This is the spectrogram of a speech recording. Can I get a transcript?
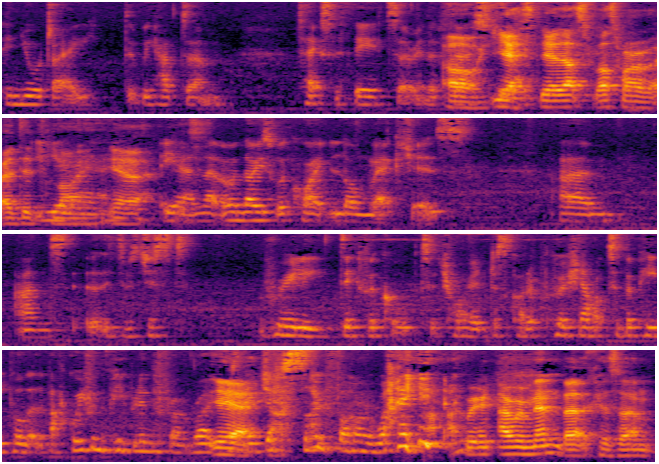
in your day that we had um, text for theatre in the oh, first. Oh yes, year. yeah, that's that's where I did yeah, mine. Yeah, yeah, and, that, and, those were quite long lectures, um, and it was just really difficult to try and just kind of push out to the people at the back, or even the people in the front row, yeah. they're just so far away. I, re- I remember because um,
